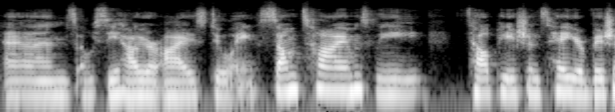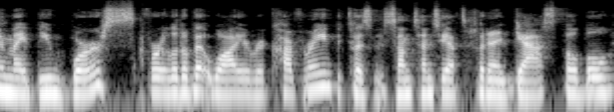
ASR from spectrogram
and we see how your eye is doing. Sometimes we tell patients, hey, your vision might be worse for a little bit while you're recovering because sometimes you have to put in a gas bubble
